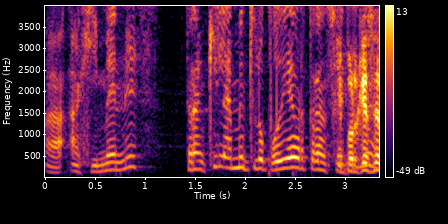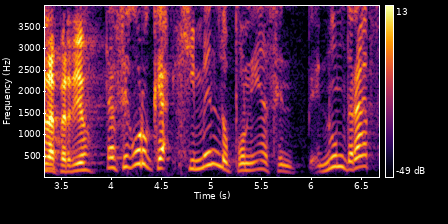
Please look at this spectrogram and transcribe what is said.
a, a Jiménez, tranquilamente lo podía haber transferido. por qué se la perdió? Te aseguro que a Jiménez lo ponías en, en un draft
